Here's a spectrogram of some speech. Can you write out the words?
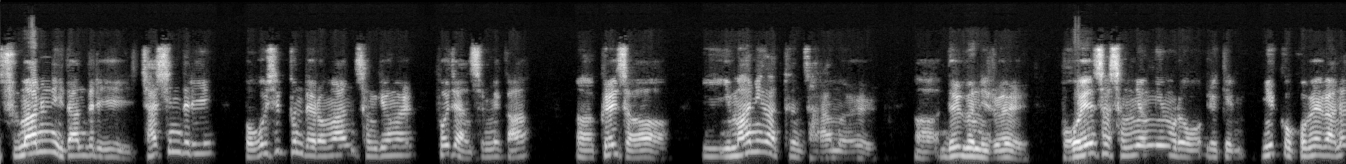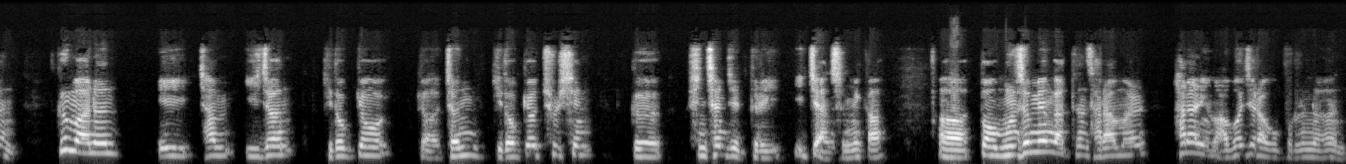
수많은 이단들이 자신들이 보고 싶은 대로만 성경을 보지 않습니까? 어, 그래서 이 이만희 같은 사람을 어, 늙은이를 보혜사 성령님으로 이렇게 믿고 고백하는 그 많은 이 참 이전 기독교 어, 전 기독교 출신 그 신천지들이 있지 않습니까? 어, 또 문선명 같은 사람을 하나님 아버지라고 부르는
